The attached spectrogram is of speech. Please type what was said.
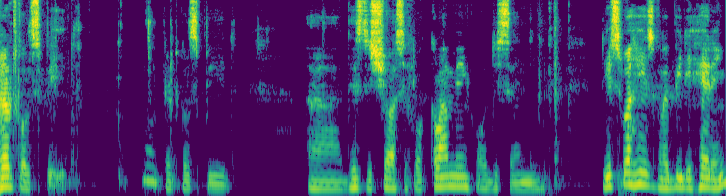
vertical speed. Okay. Vertical speed. Uh, this is to show us if we're climbing or descending. This one here is going to be the heading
